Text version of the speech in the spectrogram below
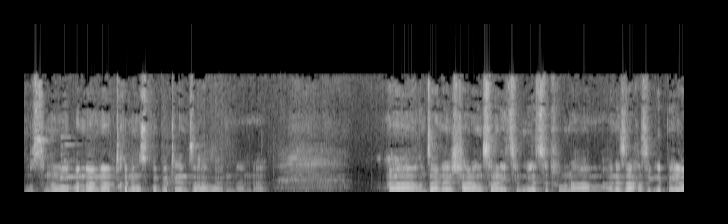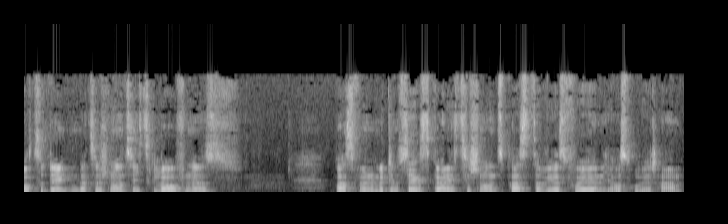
musst du nur noch an deiner Trennungskompetenz arbeiten dann, ne? Äh, und seine Entscheidung soll nichts mit mir zu tun haben. Eine Sache, sie gibt mir auch zu denken, da zwischen uns nichts gelaufen ist, was, wenn mit dem Sex gar nicht zwischen uns passt, da wir es vorher nicht ausprobiert haben.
